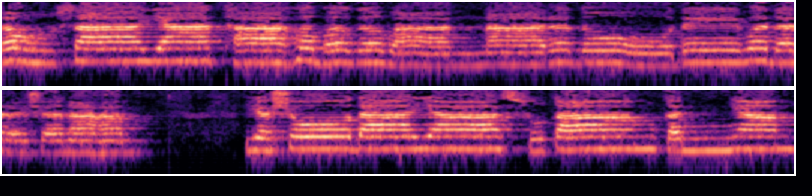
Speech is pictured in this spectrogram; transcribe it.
कंसायाथाह भगवान्नारदो देवदर्शनः। यशोदाया सुताम् कन्याम्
